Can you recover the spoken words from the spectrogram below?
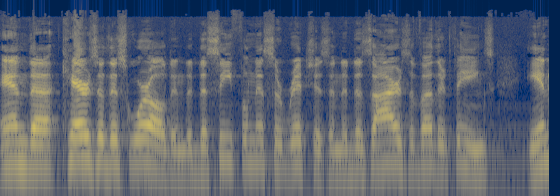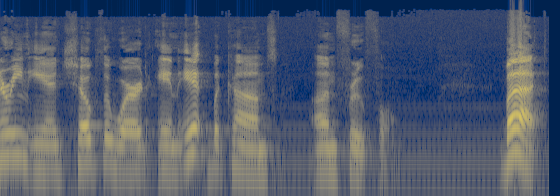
And the cares of this world, and the deceitfulness of riches, and the desires of other things, entering in, choke the word, and it becomes unfruitful. But,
